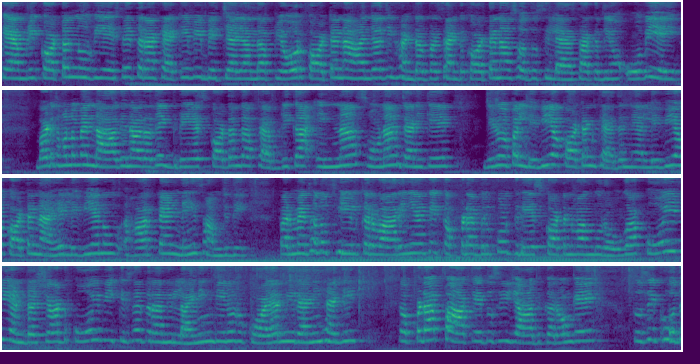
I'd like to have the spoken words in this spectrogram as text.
ਕੈਮਰੀ ਕਾਟਨ ਨੂੰ ਵੀ ਇਸੇ ਤਰ੍ਹਾਂ ਕਹਿ ਕੇ ਵੀ ਵੇਚਿਆ ਜਾਂਦਾ। ਪਿਓਰ ਕਾਟਨ ਆ, ਹਾਂਜੀ ਜੀ 100% ਕਾਟਨ ਆ, ਸੋ ਤੁਸੀਂ ਲੈ ਸਕਦੇ ਹੋ, ਉਹ ਵੀ ਇਹ। ਬਟ ਤੁਹਾਨੂੰ ਮੈਂ ਨਾਲ ਦੀ ਨਾਲ ਦੱਸਦੀ ਗ੍ਰੇਸ ਕਾਟਨ ਦਾ ਫੈਬਰਿਕ ਆ, ਇੰਨਾ ਸੋਹਣਾ ਜਾਨੀ ਕਿ ਜਿਹਨੂੰ ਆਪਾਂ ਲਿਵੀਆ ਕਾਟਨ ਕਹਿ ਦਿੰਦੇ ਆ ਲਿਵੀਆ ਕਾਟਨ ਆ ਇਹ ਲਿਵੀਆ ਨੂੰ ਹਰ ਭੈਣ ਨਹੀਂ ਸਮਝਦੀ। ਪਰ ਮੈਂ ਤੁਹਾਨੂੰ ਫੀਲ ਕਰਵਾ ਰਹੀ ਹਾਂ ਕਿ ਕੱਪੜਾ ਬਿਲਕੁਲ ਗ੍ਰੇਸ ਕਾਟਨ ਵਾਂਗੂ ਰਹੂਗਾ। ਕੋਈ ਵੀ ਅੰਡਰਸ਼ਰਟ ਕੋਈ ਵੀ ਕਿਸੇ ਤਰ੍ਹਾਂ ਦੀ ਲਾਈਨਿੰਗ ਦੀ ਇਹਨੂੰ ਰਿਕੁਆਇਰ ਨਹੀਂ ਰਹਿਣੀ ਹੈਗੀ। ਕੱਪੜਾ ਪਾ ਕੇ ਤੁਸੀਂ ਯਾਦ ਕਰੋਗੇ, ਤੁਸੀਂ ਖੁਦ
